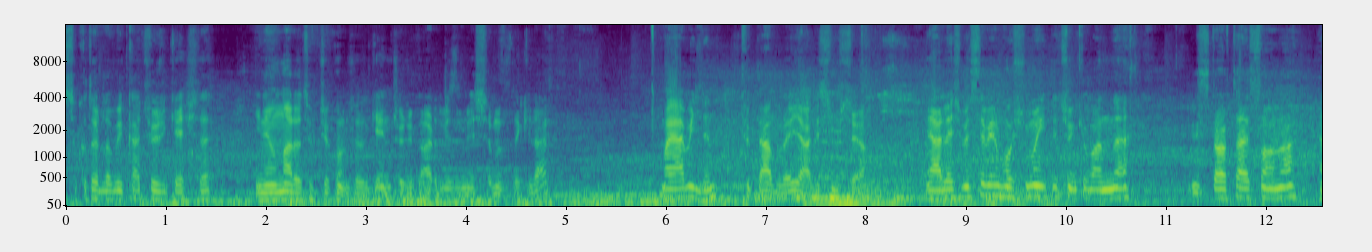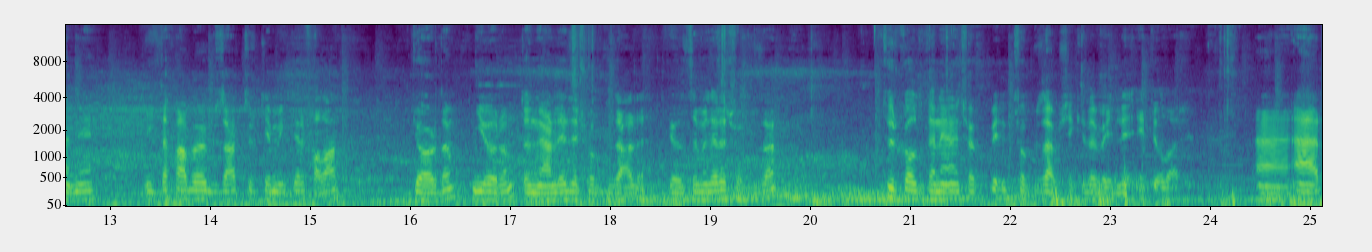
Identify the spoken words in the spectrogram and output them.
scooterla birkaç çocuk geçti. Yine onlar da Türkçe konuşuyordu. Genç çocuklardı bizim yaşımızdakiler. Bayağı bildin Türkler buraya yerleşmiş ya. Yerleşmesi de benim hoşuma gitti çünkü ben de 3-4 ay sonra hani ilk defa böyle güzel Türk yemekleri falan gördüm, yiyorum. Dönerleri de çok güzeldi. Gözlemeleri de çok güzel. Türk olduklarını yani çok çok güzel bir şekilde belli ediyorlar. Ee, eğer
